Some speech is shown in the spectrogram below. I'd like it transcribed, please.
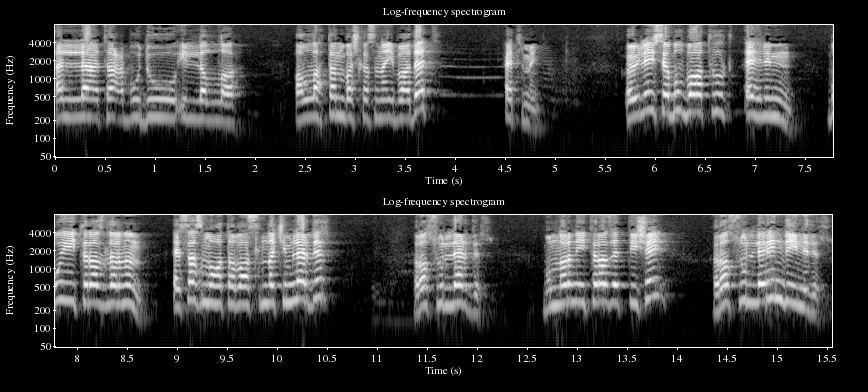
اَلَّا تَعْبُدُوا اِلَّا اللّٰهِ Allah'tan başkasına ibadet etmeyin. Öyleyse bu batıl ehlinin, bu itirazlarının esas muhatabı aslında kimlerdir? Rasullerdir. Bunların itiraz ettiği şey Rasullerin dinidir.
